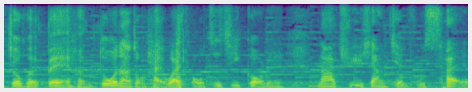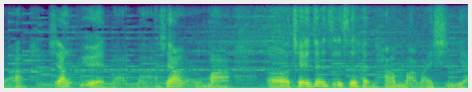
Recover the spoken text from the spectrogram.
就会被很多那种海外投资机构呢拉去像柬埔寨啦、像越南啦、像马呃前一阵子是很夯马来西亚，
